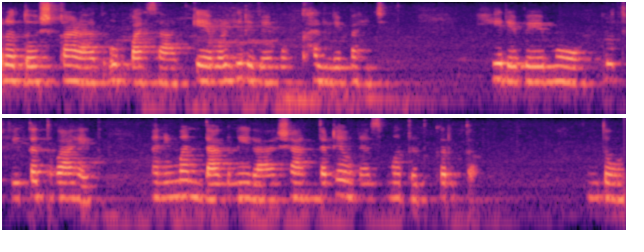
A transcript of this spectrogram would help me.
प्रदोष काळात उपासात केवळ हिरवे मूग खाल्ले पाहिजेत. हिरवे मूग पृथ्वी तत्व आहेत आणि मंदाग्नीला शांत ठेवण्यास मदत करतं. दोन.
